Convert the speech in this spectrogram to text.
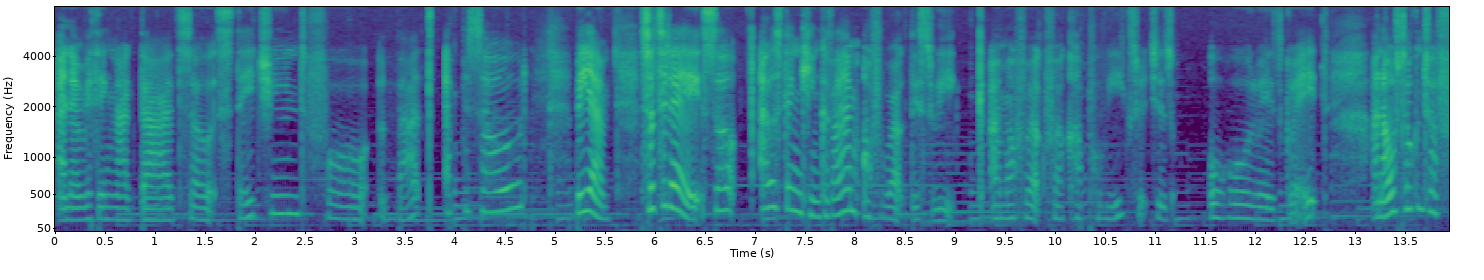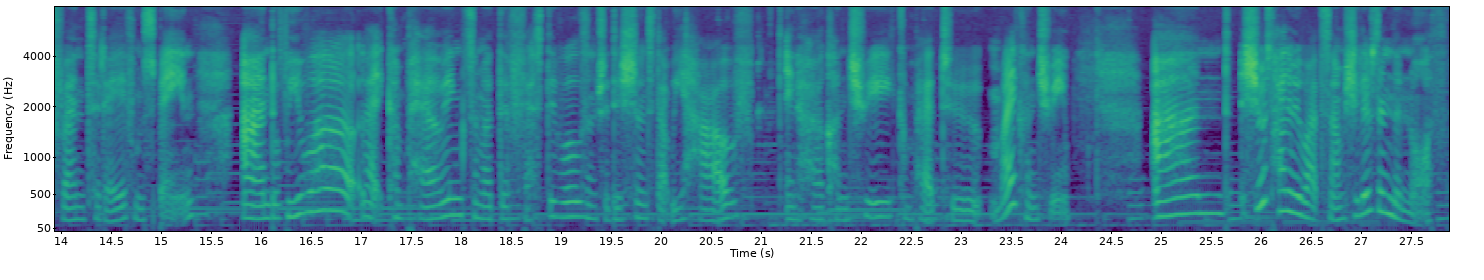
and everything like that. So stay tuned for that episode. But yeah, so today, so I was thinking because I am off work this week. I'm off work for a couple weeks, which is always great. And I was talking to a friend today from Spain, and we were like comparing some of the festivals and traditions that we have in her country compared to my country. And she was telling me about some. She lives in the north,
